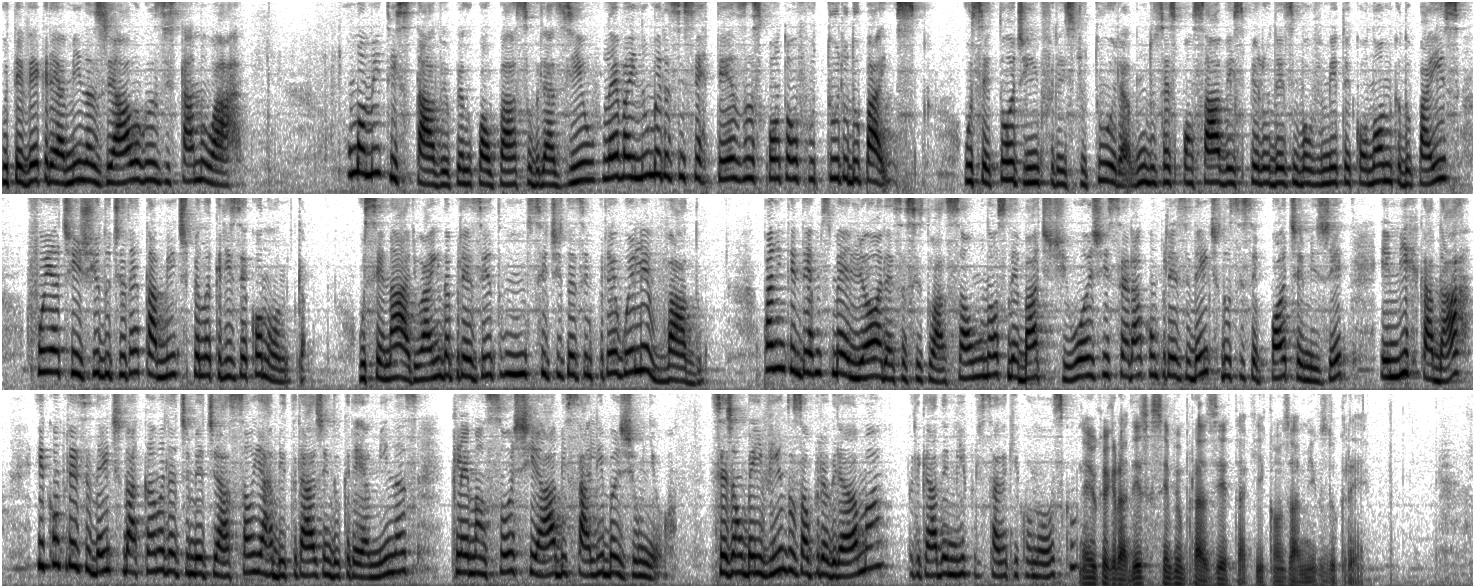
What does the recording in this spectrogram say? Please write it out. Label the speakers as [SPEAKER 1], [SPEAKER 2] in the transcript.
[SPEAKER 1] O TV CREA Minas Diálogos está no ar. O momento instável pelo qual passa o Brasil leva a inúmeras incertezas quanto ao futuro do país. O setor de infraestrutura, um dos responsáveis pelo desenvolvimento econômico do país, foi atingido diretamente pela crise econômica. O cenário ainda apresenta um índice de desemprego elevado. Para entendermos melhor essa situação, o nosso debate de hoje será com o presidente do CICEPOT MG, Emir Kadar, e com o presidente da Câmara de Mediação e Arbitragem do CREA Minas, Clemenceau Chiabe Saliba Júnior. Sejam bem-vindos ao programa. Obrigada, Emir, por estar aqui conosco.
[SPEAKER 2] Eu que agradeço, é sempre um prazer estar aqui com os amigos do CREA.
